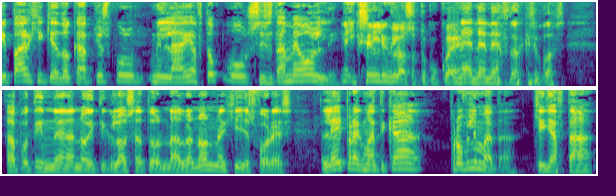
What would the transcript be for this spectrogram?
Υπάρχει και εδώ κάποιος που μιλάει αυτό που συζητάμε όλοι. Ναι, η ξύλινη γλώσσα του κουκουέ. Ναι, ναι, ναι, αυτό ακριβώς. Από την ε, ανόητη γλώσσα των αλωνών χίλιες φορές. Λέει πραγματικά προβλήματα. Και γι' αυτά,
